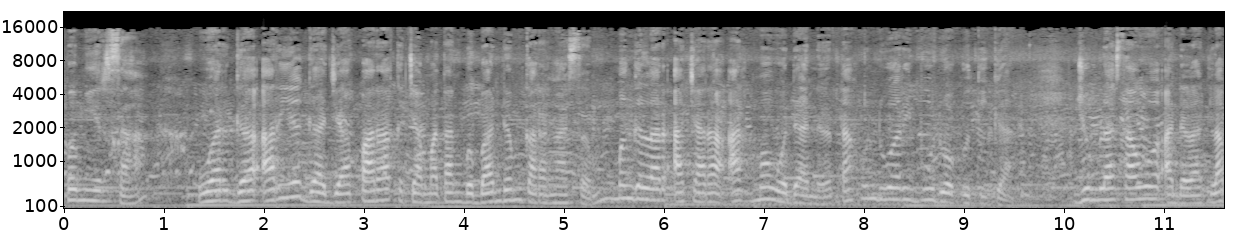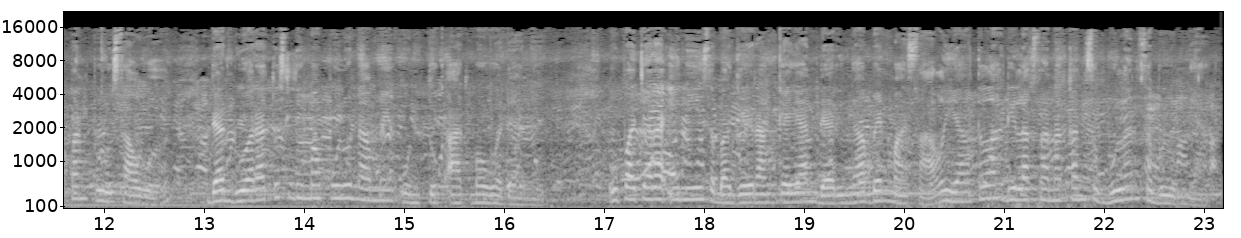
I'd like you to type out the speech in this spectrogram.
Pemirsa, warga Arya Gajah para kecamatan Bebandem Karangasem menggelar acara Atmo Wedane tahun 2023. Jumlah sawe adalah 80 sawe dan 250 name untuk Atmo Wedane. Upacara ini sebagai rangkaian dari ngaben masal yang telah dilaksanakan sebulan sebelumnya.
